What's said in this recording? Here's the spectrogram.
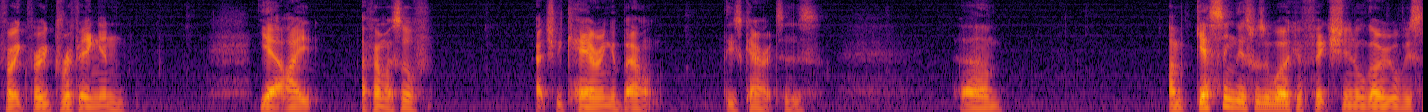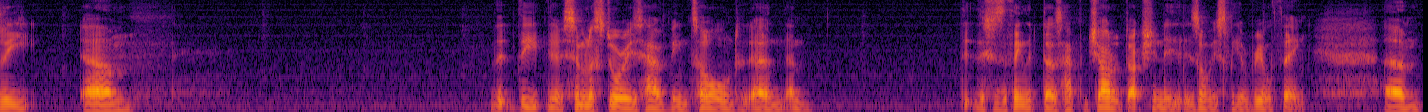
very very gripping and yeah, I I found myself actually caring about these characters. Um, I'm guessing this was a work of fiction, although obviously um, the, the know, similar stories have been told, and, and th- this is the thing that does happen. Child abduction is, is obviously a real thing, um,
